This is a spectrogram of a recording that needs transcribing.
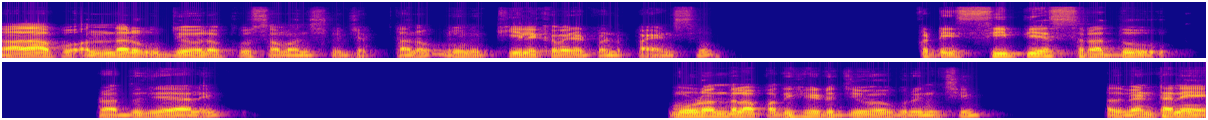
దాదాపు అందరు ఉద్యోగులకు సంబంధించి చెప్తాను. నేను కీలకమైనటువంటి పాయింట్స్. ఒకటి సిపిఎస్ రద్దు రద్దు చేయాలి. మూడు వందల పదిహేడు జీవో గురించి. అది వెంటనే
